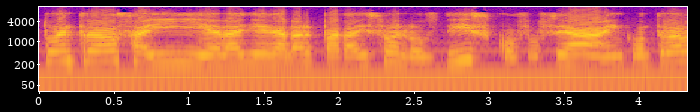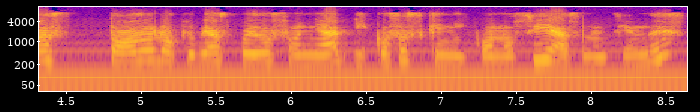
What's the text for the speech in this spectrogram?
tú entrabas ahí y era llegar al paraíso de los discos o sea encontrabas todo lo que hubieras podido soñar y cosas que ni conocías me entiendes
